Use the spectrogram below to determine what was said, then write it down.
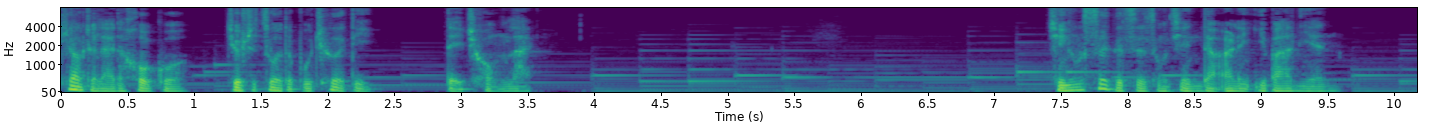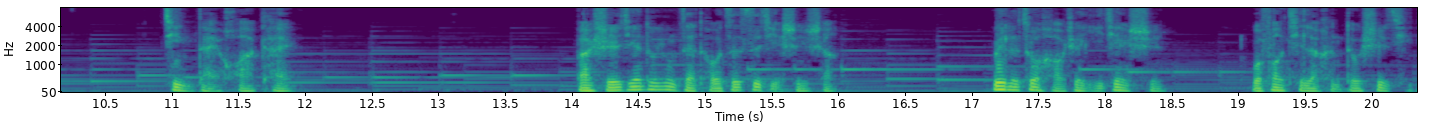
跳着来的后果。就是做的不彻底，得重来。请用四个字总结你的二零一八年：静待花开。把时间都用在投资自己身上。为了做好这一件事，我放弃了很多事情。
